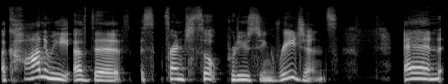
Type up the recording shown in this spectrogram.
economy of the French silk producing regions. And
